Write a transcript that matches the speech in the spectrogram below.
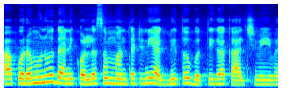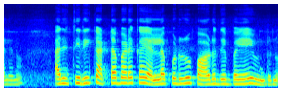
ఆ పురమును దాని కొల్ల సొమ్ము అంతటిని అగ్నితో బొత్తిగా కాల్చివేయవలెను. అది తిరిగి కట్టబడక ఎల్లప్పుడూ పాడుదిబ్బయై ఉండును.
